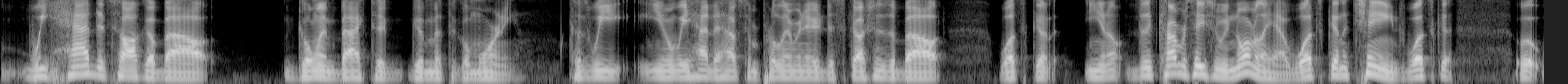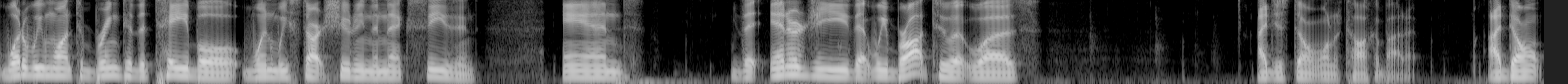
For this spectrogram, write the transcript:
we had to talk about going back to Good Mythical Morning because we you know we had to have some preliminary discussions about what's going to you know the conversation we normally have what's going to change what's going what do we want to bring to the table when we start shooting the next season and the energy that we brought to it was I just don't want to talk about it. I don't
